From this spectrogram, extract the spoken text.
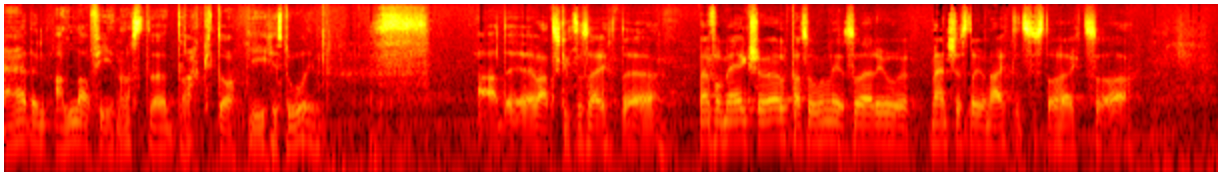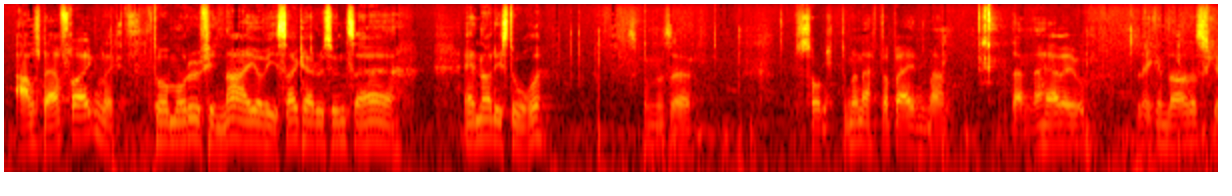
er den aller fineste drakta i historien? Ja, det er vanskelig å si. Det, men for meg sjøl personlig så er det jo Manchester United som står høyt, så alt derfra, egentlig. Da må du finne ei og vise hva du syns er en av de store. Skal vi se Solgte vi nettopp en, men denne her er jo legendarisk.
